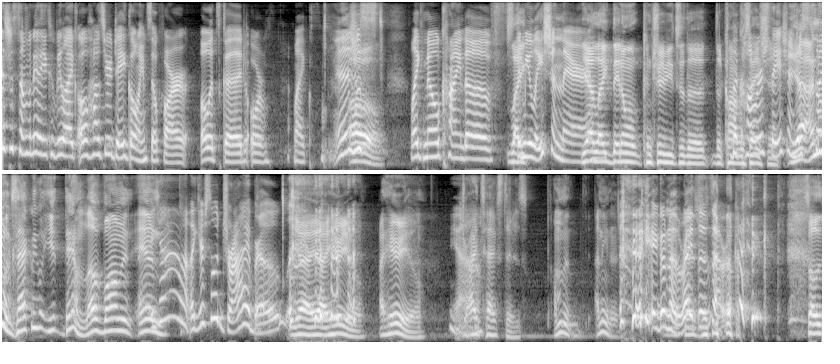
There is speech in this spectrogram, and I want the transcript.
it's just somebody that you could be like, oh, how's your day going so far? Oh, it's good. Or like, it's just Oh. Like no kind of Like- stimulation there. Yeah, like they don't contribute to the the conversation. conversation, Yeah, I know like- exactly what you. Damn, love bombing and yeah, yeah, like you're so dry, bro. yeah, yeah, I hear you. I hear you. yeah. Dry texters. I'm gonna. I need to. you're gonna write this out real quick. So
